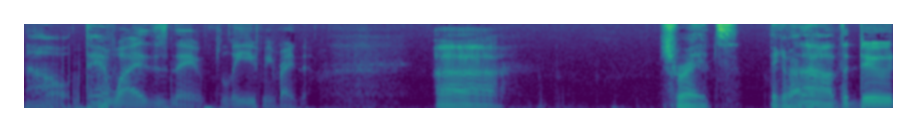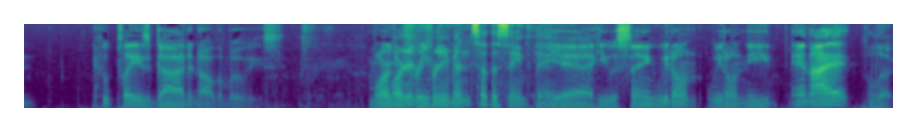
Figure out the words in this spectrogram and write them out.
No, damn, why is his name leave me right now? Uh Charades. Think about it. no, the dude who plays God in all the movies. Morgan, Morgan Freeman. Freeman. said the same thing. Yeah, he was saying we don't we don't need and I look,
